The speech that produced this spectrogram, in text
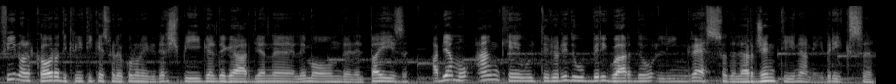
fino al coro di critiche sulle colonne di Der Spiegel, The Guardian, Le Monde e del Paese. Abbiamo anche ulteriori dubbi riguardo l'ingresso dell'Argentina nei BRICS,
